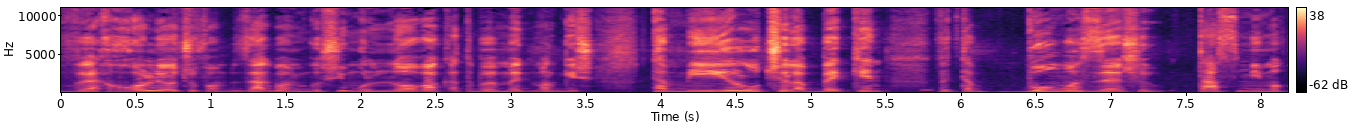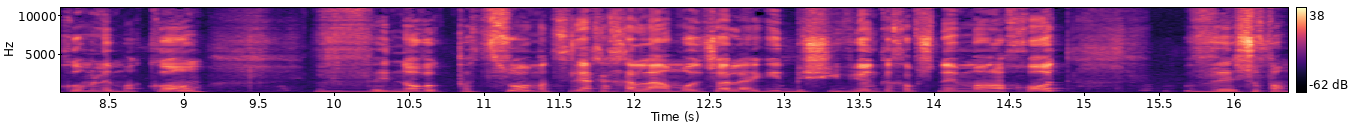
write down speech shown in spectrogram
ויכול להיות שוב פעם, זה רק במפגשים מול נובק, אתה באמת מרגיש את המהירות של הבקן ואת הבום הזה שטס ממקום למקום, ונובק פצוע מצליח ככה לעמוד, אפשר להגיד, בשוויון ככה בשני מערכות. ושוב פעם,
